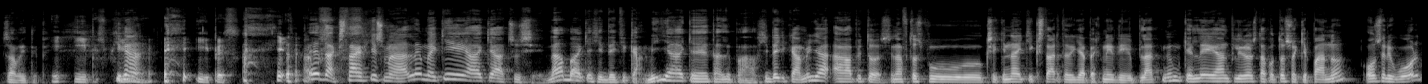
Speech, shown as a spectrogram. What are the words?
Ζαβί τύπη. Είπες. Είπες. Εντάξει, θα αρχίσουμε να λέμε εκεί και Ατσούσι Νάμπα και Χιντέκι Καμίγια και τα λοιπά. Χιντέκι Καμίγια αγαπητός. Είναι αυτός που ξεκινάει Kickstarter για παιχνίδι Platinum και λέει αν πληρώσετε από τόσο και πάνω, ως reward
